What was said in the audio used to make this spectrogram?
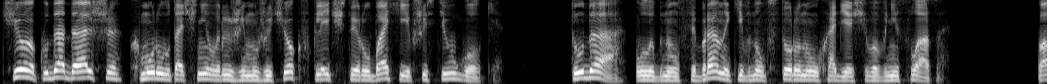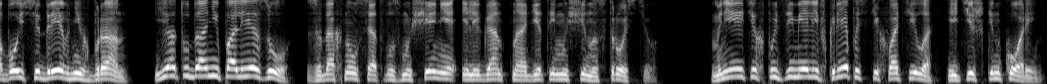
«Чё, куда дальше?» — хмуро уточнил рыжий мужичок в клетчатой рубахе и в шестиуголке. «Туда», — улыбнулся Бран и кивнул в сторону уходящего вниз лаза. «Побойся древних, Бран! Я туда не полезу!» — задохнулся от возмущения элегантно одетый мужчина с тростью. Мне этих подземелий в крепости хватило, и Тишкин корень.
